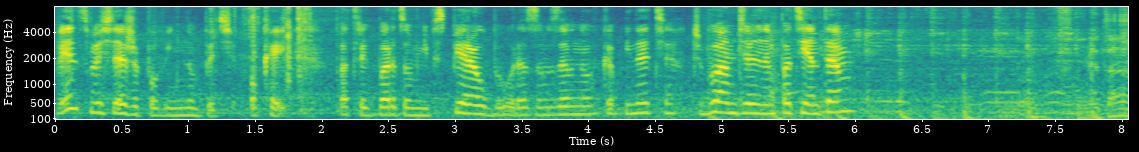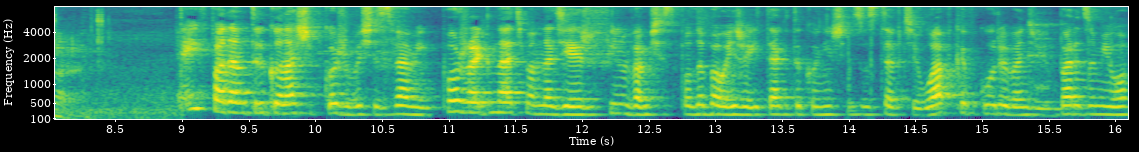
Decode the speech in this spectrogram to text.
więc myślę, że powinno być ok. Patryk bardzo mnie wspierał, był razem ze mną w gabinecie. Czy byłam dzielnym pacjentem? W sumie tak. I wpadam tylko na szybko, żeby się z Wami pożegnać. Mam nadzieję, że film Wam się spodobał. Jeżeli tak, to koniecznie zostawcie łapkę w górę, będzie mi bardzo miło.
